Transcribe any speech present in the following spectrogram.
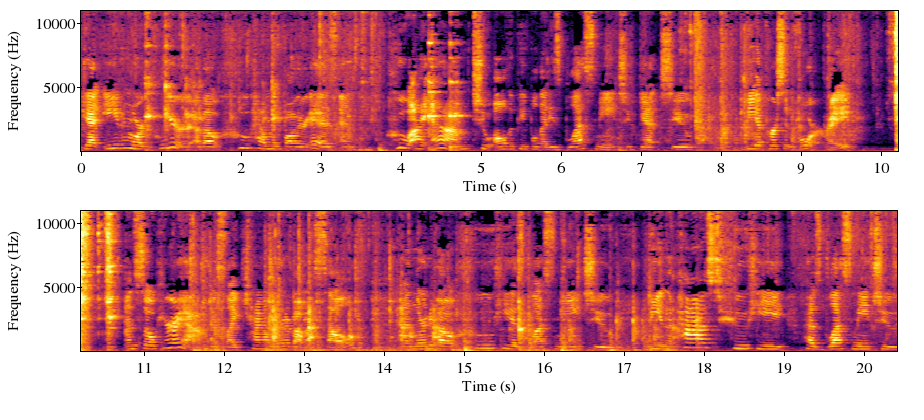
get even more clear about who Heavenly Father is and who I am to all the people that He's blessed me to get to be a person for, right? And so here I am, just like trying to learn about myself and learn about who He has blessed me to be in the past, who He has blessed me to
